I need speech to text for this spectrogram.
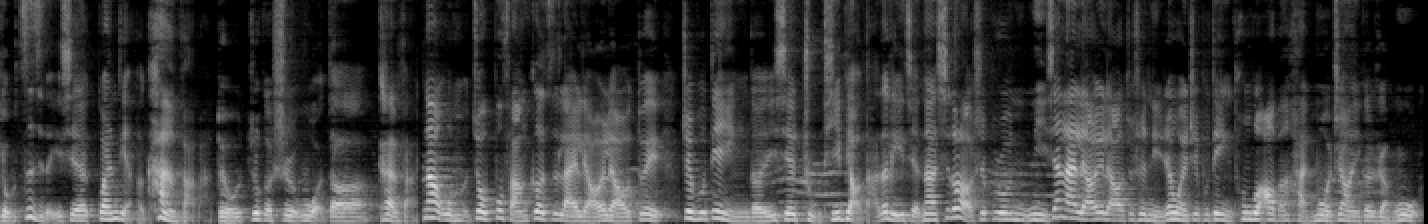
有自己的一些观点和看法吧。对我这个是我的看法，那我们就不妨各自来聊一聊对这部电影的一些主题表达的理解。那西多老师，不如你先来聊一聊，就是你认为这部电影通过奥本海默这样一个人物，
